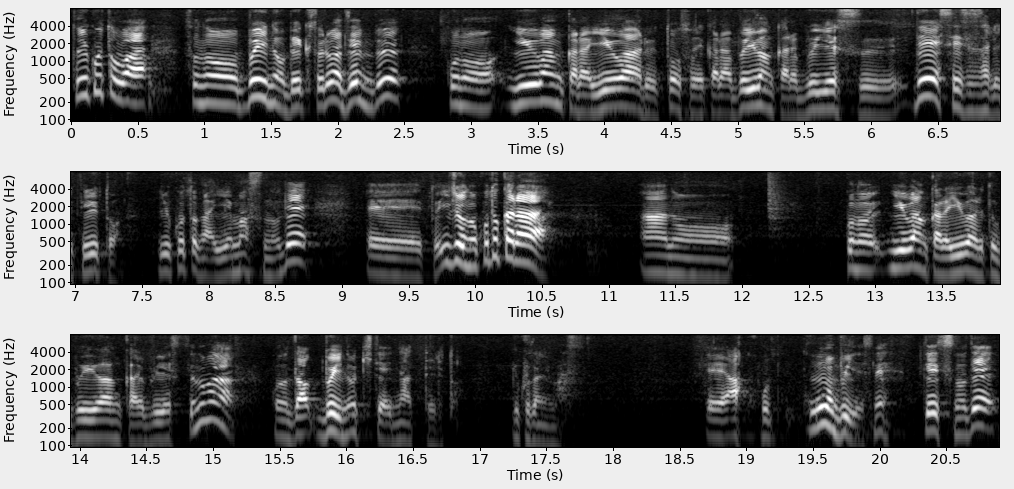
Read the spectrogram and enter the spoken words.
ということはその V のベクトルは全部この U1 から UR とそれから V1 から VS で生成されているということが言えますので、えー、と以上のことからあのこの U1 から UR と V1 から VS というのがこの V の規定になっているということになります。えー、あここここも V ですね。ですので、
